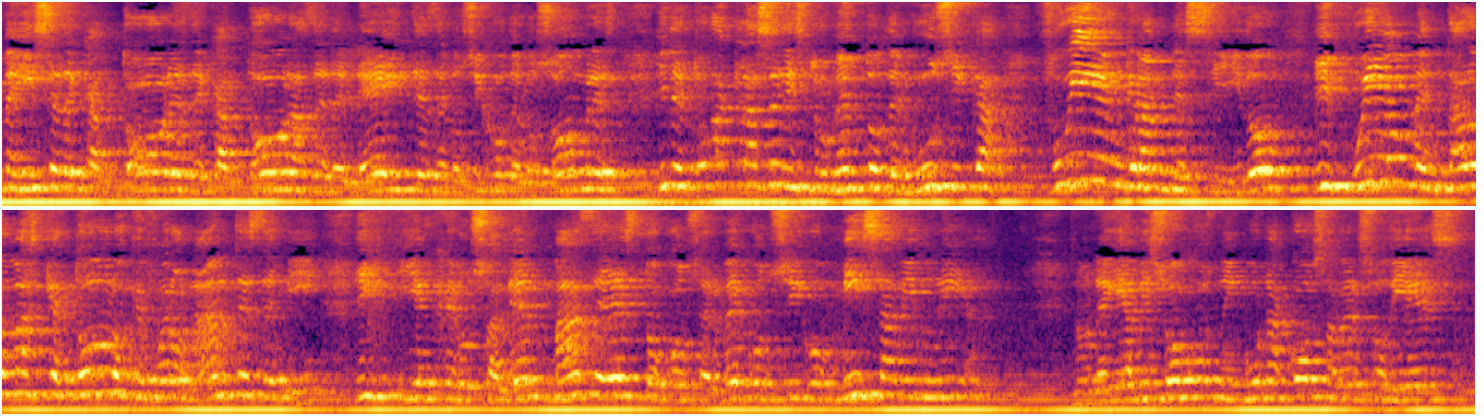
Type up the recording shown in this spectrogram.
Me hice de cantores, de cantoras, de deleites, de los hijos de los hombres y de toda clase de instrumentos de música. Fui engrandecido y fui aumentado más que todos los que fueron antes de mí. Y, y en Jerusalén, más de esto, conservé consigo mi sabiduría. No negué a mis ojos ninguna cosa, verso 10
